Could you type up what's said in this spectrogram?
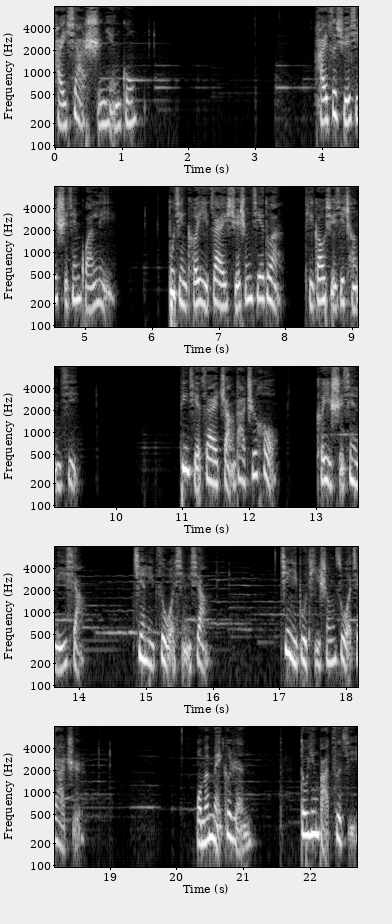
台下十年功，孩子学习时间管理，不仅可以在学生阶段提高学习成绩，并且在长大之后可以实现理想，建立自我形象，进一步提升自我价值。我们每个人都应把自己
